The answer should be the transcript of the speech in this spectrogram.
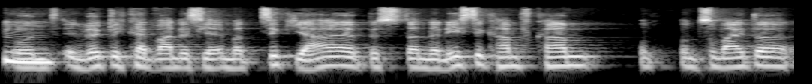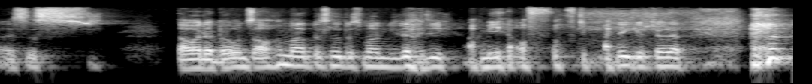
Mhm. Und in Wirklichkeit waren das ja immer zig Jahre, bis dann der nächste Kampf kam und, und so weiter. Es ist, dauert ja bei uns auch immer ein bisschen, bis man wieder die Armee auf, auf die Beine gestellt hat.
